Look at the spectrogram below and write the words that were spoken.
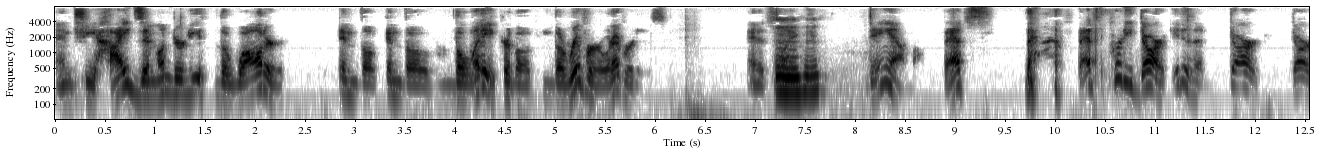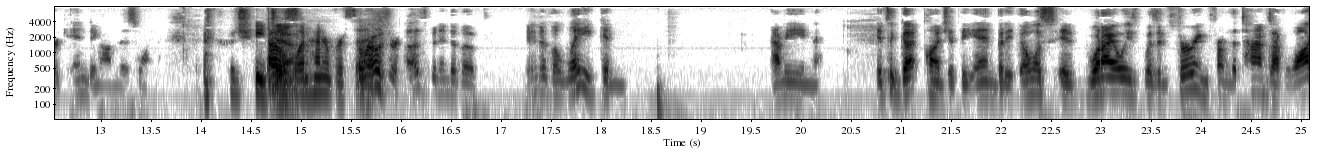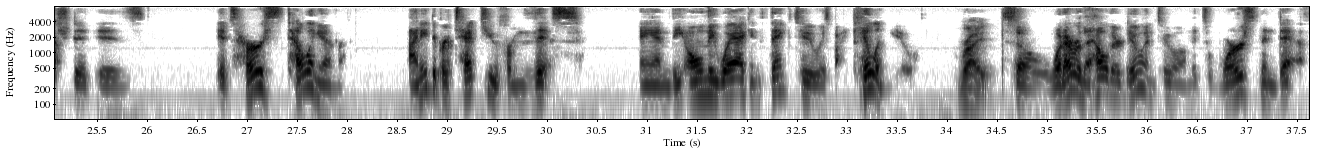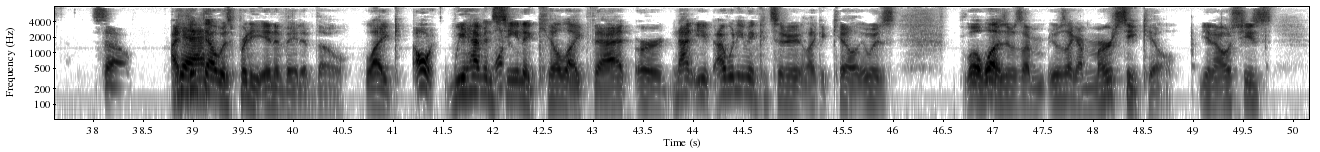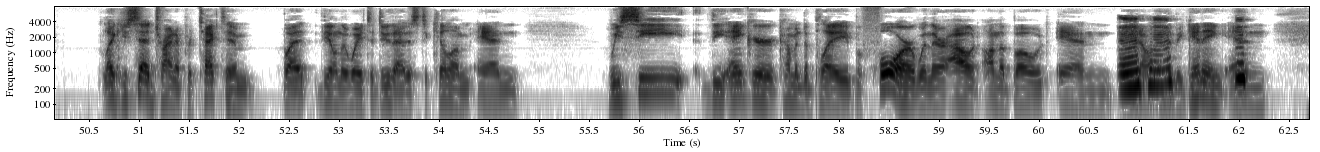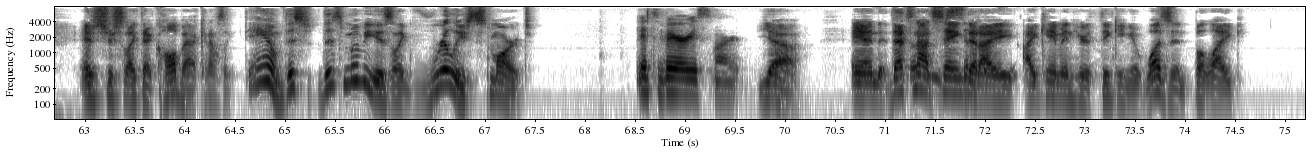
And she hides him underneath the water in the in the the lake or the the river or whatever it is. And it's like, Mhm. damn, that's that's pretty dark. It is a dark, dark ending on this one. she Oh, 100%. throws her husband into the into the lake and I mean it's a gut punch at the end, but it almost it, what I always was inferring from the times I've watched it is it's her telling him, I need to protect you from this. And the only way I can think to is by killing you. Right. So whatever the hell they're doing to him, it's worse than death. So I Yeah. think that was pretty innovative though. Like oh we haven't What- seen a kill like that or not I wouldn't even consider it like a kill. It was well it was it was a it was like a mercy kill. You know, she's like you said trying to protect him, but the only way to do that is to kill him and we see the anchor come into play before when they're out on the boat and you know in the Mhm. beginning and it's just like that callback and I was like, "Damn, this this movie is like really smart." It's very smart. Yeah. And that's not Very saying that. I I came in here thinking it wasn't, but like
